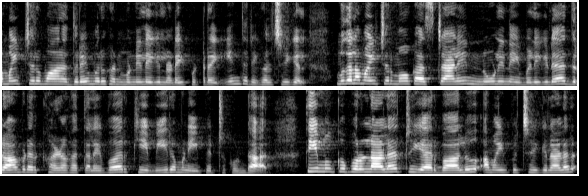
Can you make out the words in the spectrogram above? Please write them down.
அமைச்சருமான துரைமுருகன் முன்னிலையில் நடைபெற்ற இந்த நிகழ்ச்சியில் முதலமைச்சர் மு. ஸ்டாலின் நூலினை வெளியிட திராவிடர் கழக தலைவர் கி. வீரமணி பெற்றுக்கொண்டார் திமுக பொருளாளர் டி. ஆர். பாலு அமைப்பு செயலாளர்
